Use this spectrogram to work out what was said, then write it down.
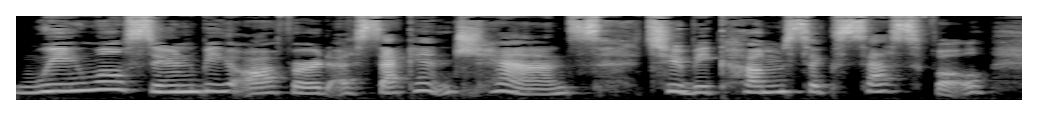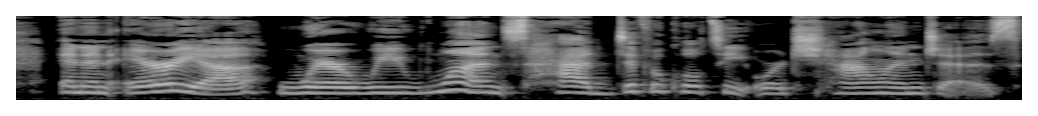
we will soon be offered a second chance to become successful in an area where we once had difficulty or challenges.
